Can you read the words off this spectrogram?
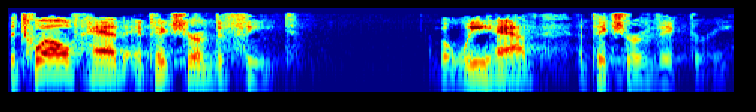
The 12 had a picture of defeat, but we have a picture of victory.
